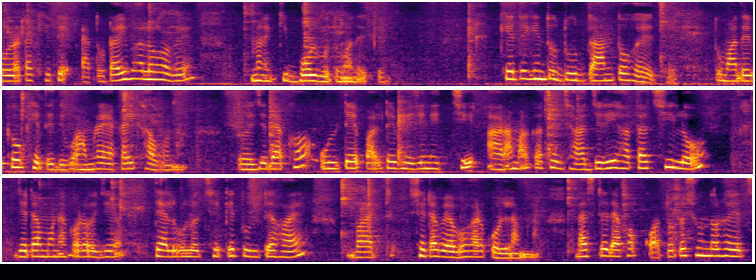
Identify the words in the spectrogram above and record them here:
বড়াটা খেতে এতটাই ভালো হবে মানে কি বলব তোমাদেরকে? খেতে কিন্তু দুর্দান্ত হয়েছে। তোমাদেরকেও খেতে দিব, আমরা একাই খাব না। তো এই যে দেখো, উল্টে পাল্টে ভেজে নিচ্ছি। আর আমার কাছে ঝাঁঝরি হাতা ছিল, যেটা মনে করো ওই যে তেলগুলো ছেঁকে তুলতে হয়, বাট সেটা ব্যবহার করলাম না। লাস্টে দেখো কতটা সুন্দর হয়েছে।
